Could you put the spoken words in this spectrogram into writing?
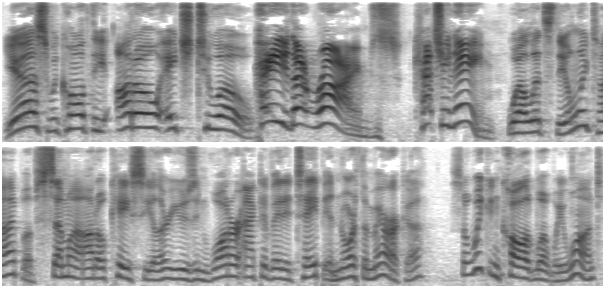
Yes, we call it the Auto H2O. Hey, that rhymes. Catchy name. Well, it's the only type of semi auto case sealer using water activated tape in North America, so we can call it what we want.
